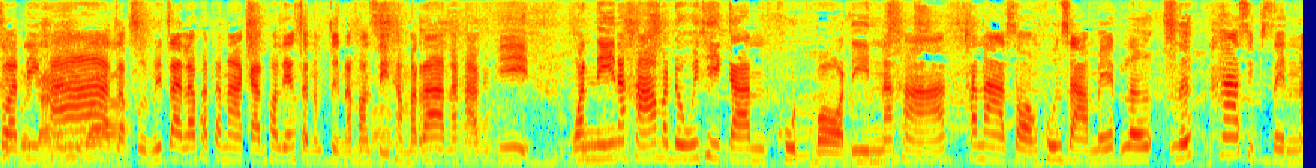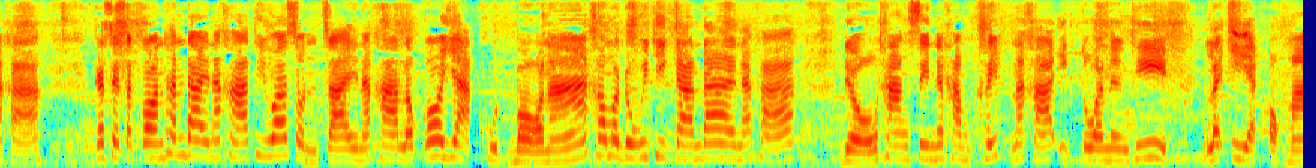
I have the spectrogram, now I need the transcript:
สวัสดีค่ะ จากศูนย์วิจัยและพัฒนาการพ่อเลี้ยงสัตว์น้ำจืดนครศรีธรรมราชนะคะพี่ๆวันนี้นะคะมาดูวิธีการขุดบ่อดินนะคะ ขนาด2คูณ3เมตรลึกลึก50 เซนนะคะ เกษตรกรท่านใดนะคะที่ว่าสนใจนะคะ แล้วก็อยากขุดบ่อนะ เข้ามาดูวิธีการได้นะคะ เดี๋ยวทางซินจะทำคลิปนะคะ อีกตัวหนึ่งที่ละเอียดออกมา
